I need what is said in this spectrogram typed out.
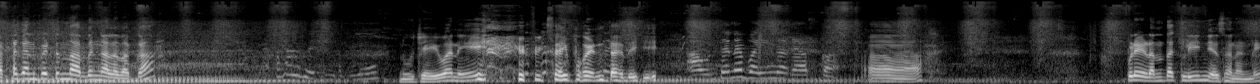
ఎట్ట కనిపెట్టిందో అర్థం కాలేదక్క నువ్వు చేయవని ఫిక్స్ అయిపోయి ఉంటుంది ఇప్పుడే ఇడంతా క్లీన్ చేశానండి.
